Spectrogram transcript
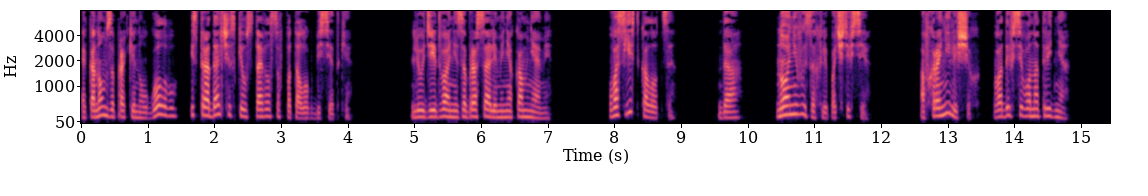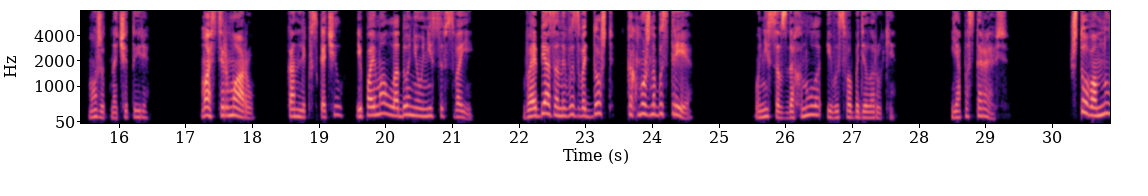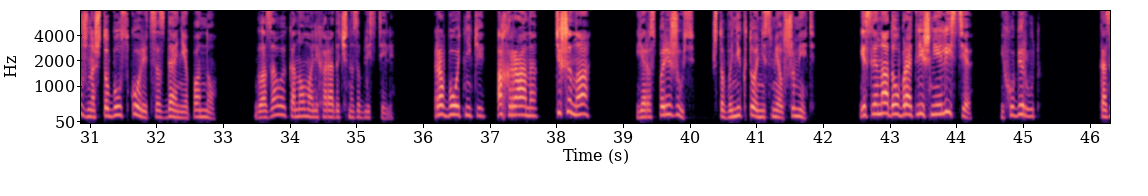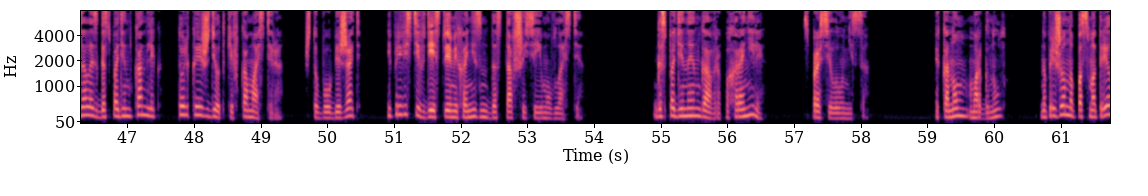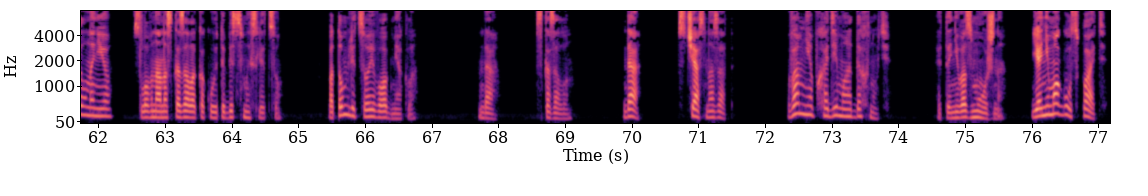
Эконом запрокинул голову и страдальчески уставился в потолок беседки. «Люди едва не забросали меня камнями. У вас есть колодцы?» «Да но они высохли почти все. А в хранилищах воды всего на три дня. Может, на четыре. «Мастер Мару!» Канлик вскочил и поймал ладони Унисы в свои. «Вы обязаны вызвать дождь как можно быстрее!» Униса вздохнула и высвободила руки. «Я постараюсь». «Что вам нужно, чтобы ускорить создание панно?» Глаза у эконома лихорадочно заблестели. «Работники, охрана, тишина. Я распоряжусь чтобы никто не смел шуметь. Если надо убрать лишние листья, их уберут. Казалось, господин Канлик только и ждет кивка мастера, чтобы убежать и привести в действие механизм доставшейся ему власти. «Господина Энгавра похоронили?» — спросила Униса. Эконом моргнул, напряженно посмотрел на нее, словно она сказала какую-то бессмыслицу. Потом лицо его обмякло. «Да», — сказал он. «Да, с час назад. Вам необходимо отдохнуть. Это невозможно. Я не могу спать.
